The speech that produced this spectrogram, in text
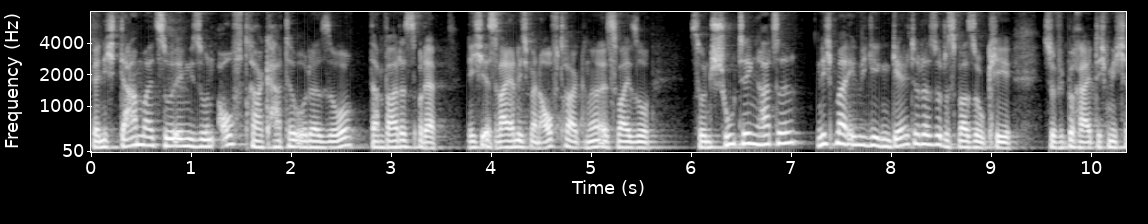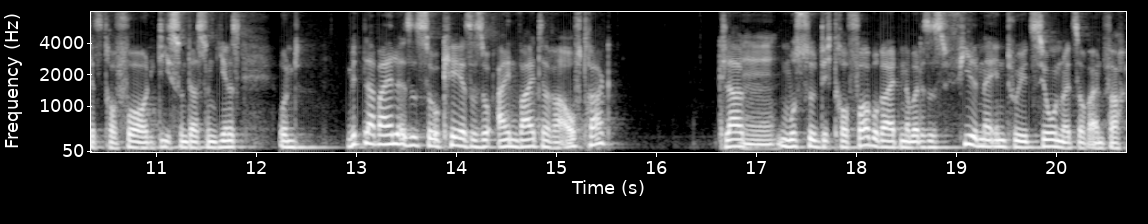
wenn ich damals so irgendwie so einen Auftrag hatte oder so, dann war das, oder nicht, es war ja nicht mein Auftrag, ne? Es war so, so ein Shooting hatte, nicht mal irgendwie gegen Geld oder so, das war so, okay, so wie bereite ich mich jetzt drauf vor und dies und das und jenes. Und mittlerweile ist es so, okay, es ist so ein weiterer Auftrag. Klar musst du dich darauf vorbereiten, aber das ist viel mehr Intuition als auch einfach.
